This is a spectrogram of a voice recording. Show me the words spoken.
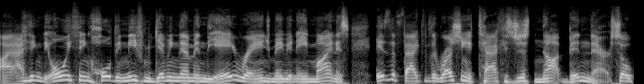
I, I think the only thing holding me from giving them in the A range, maybe an A minus, is the fact that the rushing attack has just not been there. So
